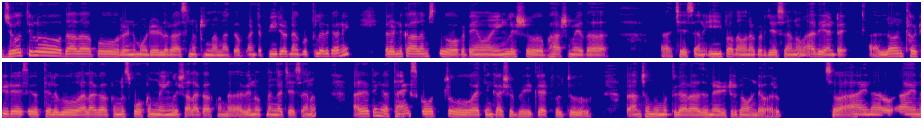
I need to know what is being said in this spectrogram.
జ్యోతిలో దాదాపు రెండు మూడేళ్ళు రాసినట్టున్నాను నాకు. అంటే పీరియడ్ నాకు గుర్తులేదు కానీ రెండు కాలమ్స్ ఒకటేమో ఇంగ్లీష్ భాష మీద చేశాను. ఈ పదం అని ఒకటి చేశాను. అది అంటే లర్న్ థర్టీ డేస్ తెలుగు అలా కాకుండా స్పోకన్ ఇంగ్లీష్ అలా కాకుండా వినూత్నంగా చేశాను. అది I think thanks got to I think I should be grateful to Ramachandramurthy గారు అది ఎడిటర్గా ఉండేవారు. సో ఆయన ఆయన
